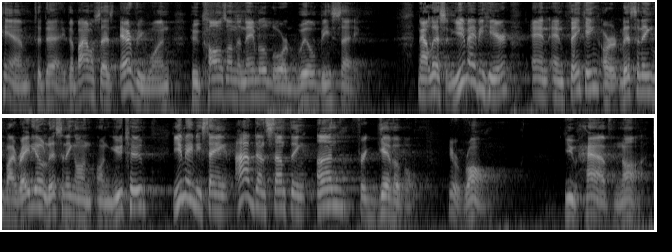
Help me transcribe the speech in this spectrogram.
him today. The Bible says everyone who calls on the name of the Lord will be saved. Now, listen, you may be here and, and thinking or listening by radio, listening on, on YouTube. You may be saying, I've done something unforgivable. You're wrong. You have not.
